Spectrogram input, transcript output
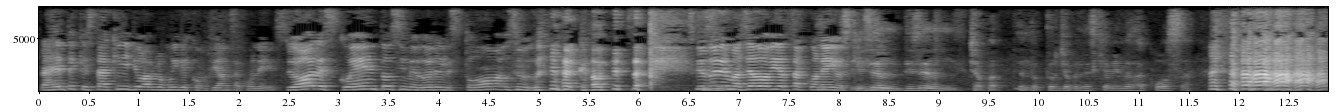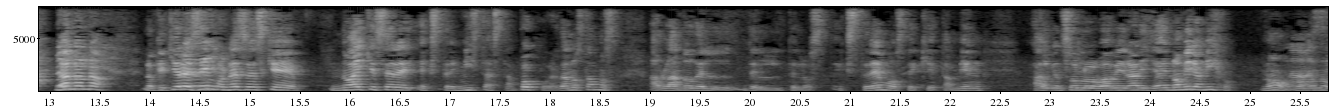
la gente que está aquí, yo hablo muy de confianza con ellos. Yo les cuento si me duele el estómago, si me duele la cabeza. Es que soy demasiado abierta con ellos. Dice el, dice el, el doctor Chapatín, es que a mí me da cosa. no, no, no. Lo que quiero decir con eso es que no hay que ser extremistas tampoco, ¿verdad? No estamos hablando del, del, de los extremos, de que también alguien solo lo va a mirar y ya, no mira a mi hijo. No, no, no, no.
